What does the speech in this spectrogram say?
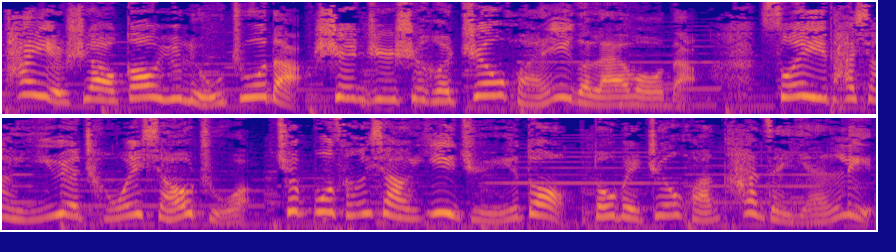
她也是要高于刘珠的，甚至是和甄嬛一个 level 的。所以她想一跃成为小主，却不曾想一举一动都被甄嬛看在眼里。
